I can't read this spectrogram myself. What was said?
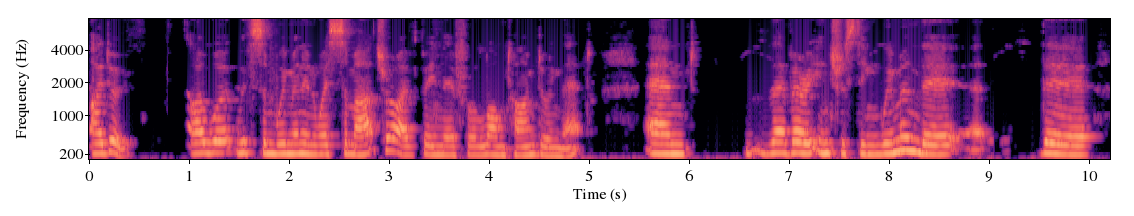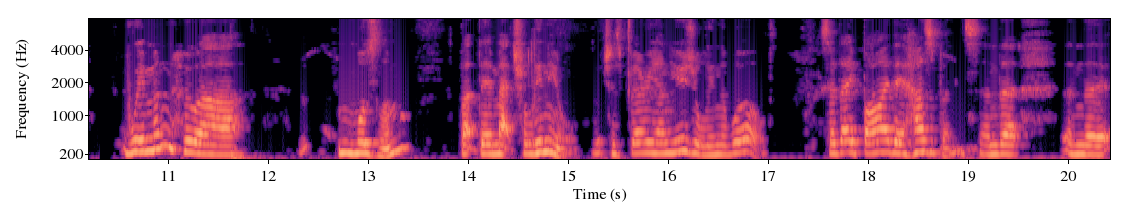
I do. I work with some women in West Sumatra. I've been there for a long time doing that. And they're very interesting women. They're, they're women who are Muslim but they're matrilineal, which is very unusual in the world. So they buy their husbands and the, and the,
